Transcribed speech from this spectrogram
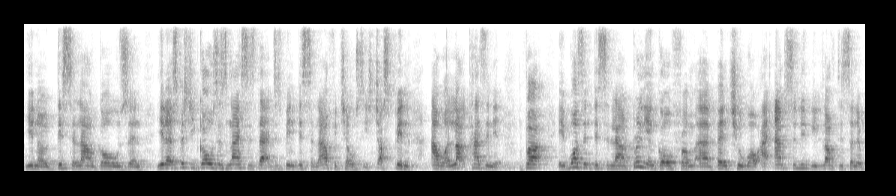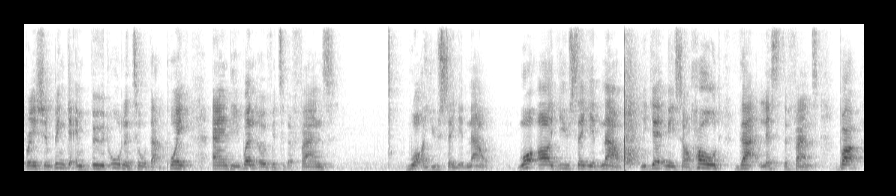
you know, disallowed goals and, you know, especially goals as nice as that just being disallowed for Chelsea. It's just been our luck, hasn't it? But it wasn't disallowed. Brilliant goal from uh, Ben Chilwell. I absolutely loved the celebration. Been getting booed all until that point. And he went over to the fans. What are you saying now? What are you saying now? You get me? So hold that, Leicester fans. But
